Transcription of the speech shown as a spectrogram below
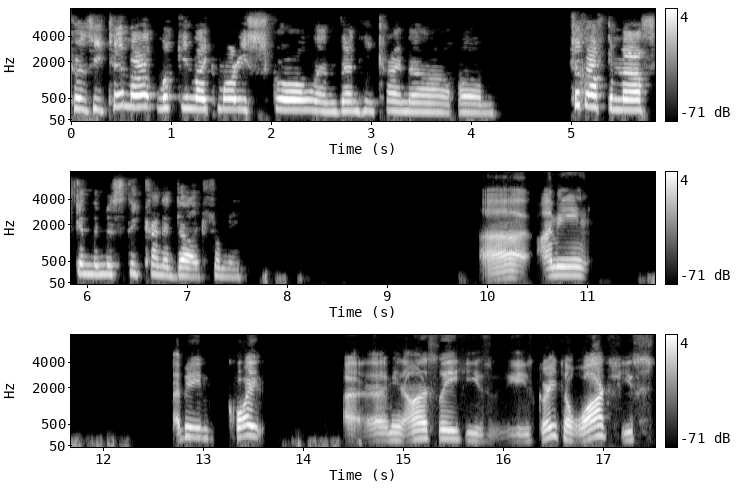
Because he came out looking like Marty Scurll, and then he kind of um, took off the mask and the mystique kind of died for me. Uh, I mean, I mean, quite. I, I mean, honestly, he's he's great to watch. He's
